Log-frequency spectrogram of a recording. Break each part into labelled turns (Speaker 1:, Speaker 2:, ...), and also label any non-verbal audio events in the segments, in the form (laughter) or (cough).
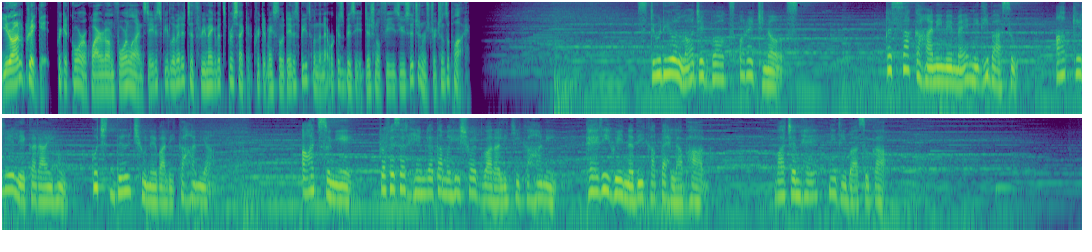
Speaker 1: you're on Cricket.
Speaker 2: Cricket Core acquired on four lines. Data speed limited to 3 megabits per second. Cricket may slow data speeds when the network is busy. Additional fees, usage, and restrictions apply.
Speaker 3: Studio logic box originals Kissa Kahani में मैं निधि बासु आपके लिए लेकर आई हूँ कुछ दिल छूने वाली कहानियाँ आज सुनिए प्रोफेसर हेमलता महेश्वर द्वारा लिखी कहानी ठहरी हुई नदी का पहला भाग वाचन है निधि बासु का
